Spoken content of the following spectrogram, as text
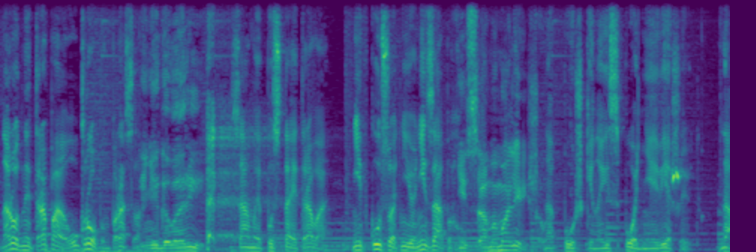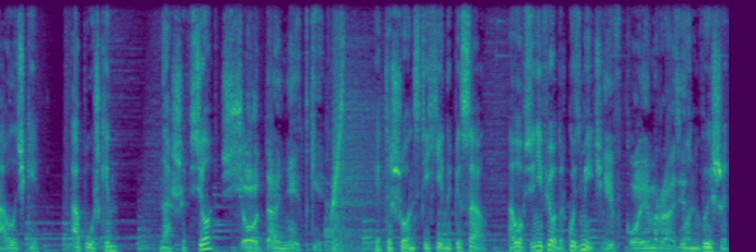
Народная тропа укропом поросла. И не говори. Самая пустая трава. Ни вкусу от нее, ни запаху. Ни самого малейшего. На Пушкина исподнее вешают. Наволочки. А Пушкин? Наше все? Все до нитки. Это ж он стихи написал, а вовсе не Федор Кузьмич. Ни в коем разе. Он выше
